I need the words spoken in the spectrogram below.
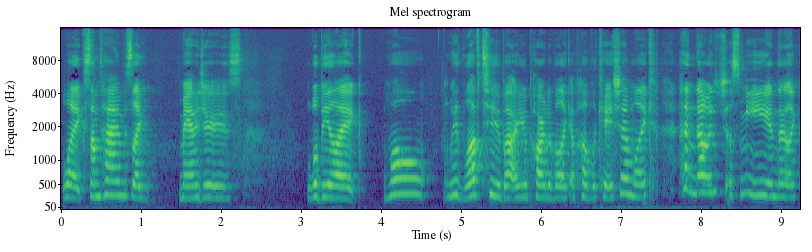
like sometimes like managers will be like, "Well, we'd love to, but are you part of like a publication?" I'm like, "No, it's just me." And they're like,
